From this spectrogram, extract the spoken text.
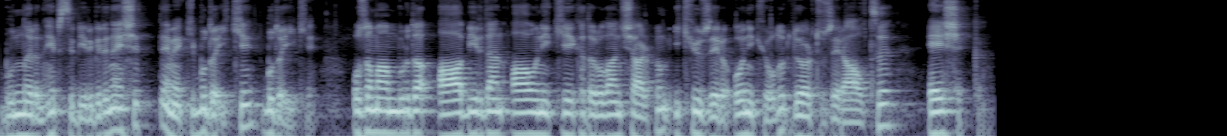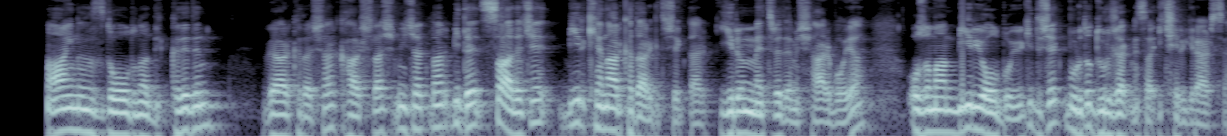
bunların hepsi birbirine eşit. Demek ki bu da 2, bu da 2. O zaman burada A1'den A12'ye kadar olan çarpım 2 üzeri 12 olur. 4 üzeri 6 E şıkkı. Aynı hızda olduğuna dikkat edin ve arkadaşlar karşılaşmayacaklar. Bir de sadece bir kenar kadar gidecekler. 20 metre demiş her boya. O zaman bir yol boyu gidecek burada duracak mesela içeri girerse.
